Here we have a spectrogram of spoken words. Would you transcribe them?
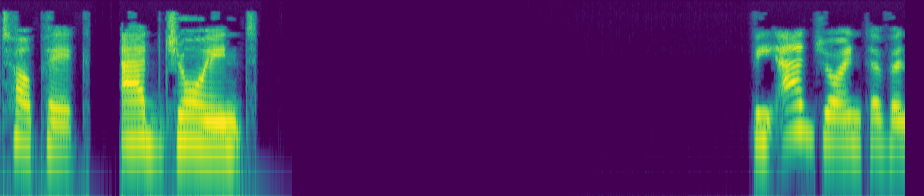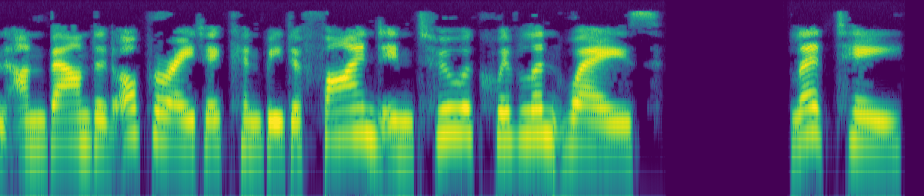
Topic. Adjoint The adjoint of an unbounded operator can be defined in two equivalent ways. Let T,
